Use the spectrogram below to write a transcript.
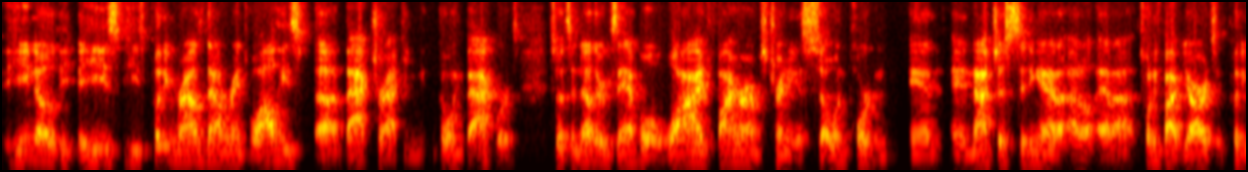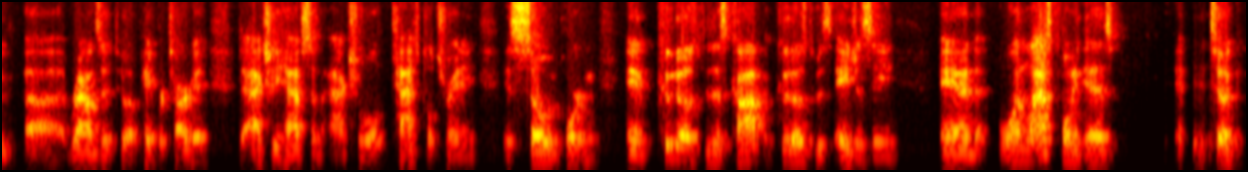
He know he's he's putting rounds down range while he's uh, backtracking, going backwards. So it's another example of why firearms training is so important, and and not just sitting at a, at a, at a 25 yards and putting uh, rounds into a paper target. To actually have some actual tactical training is so important. And kudos to this cop, kudos to his agency. And one last point is it took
